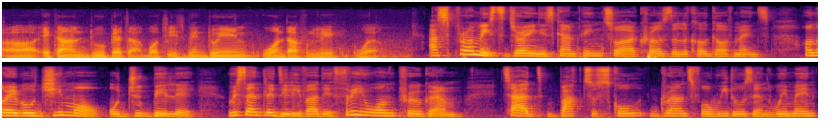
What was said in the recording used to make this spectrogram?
Uh, he can do better, but he's been doing wonderfully well. As promised during his campaign tour across the local governments, Honorable Jimoh Ojugbele recently delivered a three-in-one program tagged Back to School, Grants for Widows and Women,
